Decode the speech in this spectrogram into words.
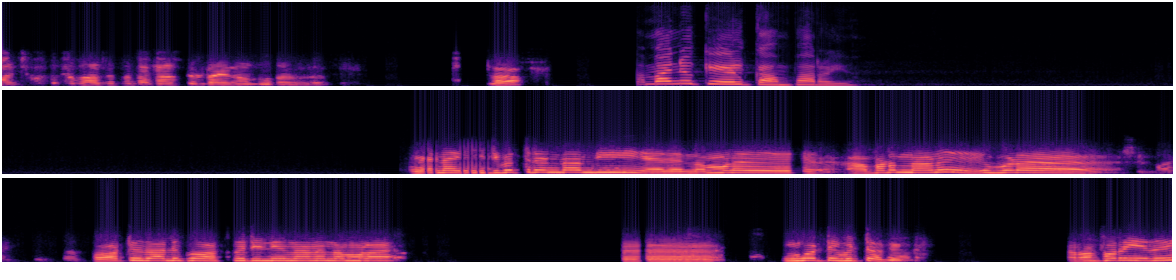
ആശുപത്രി ഭാഗത്ത് ഹലോ? മനു കേൾക്കാം പറയൂ. അങ്ങനെ ഇരുപത്തിരണ്ടാം തീയതി നമ്മൾ അവിടെ നിന്നാണ് ഇവിടെ ഫോർട്ട് താലൂക്ക് ഹോസ്പിറ്റലിൽ നിന്നാണ് നമ്മളെ ഇങ്ങോട്ട് വിട്ടത്. റെഫർ ചെയ്ത്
